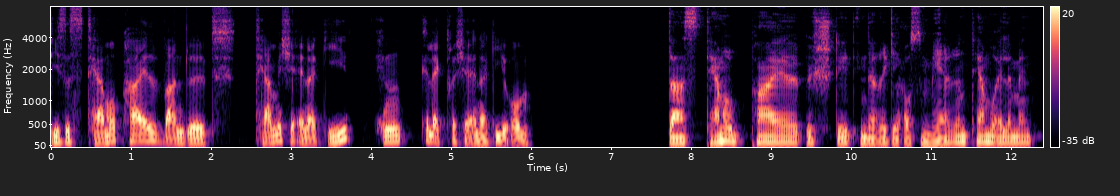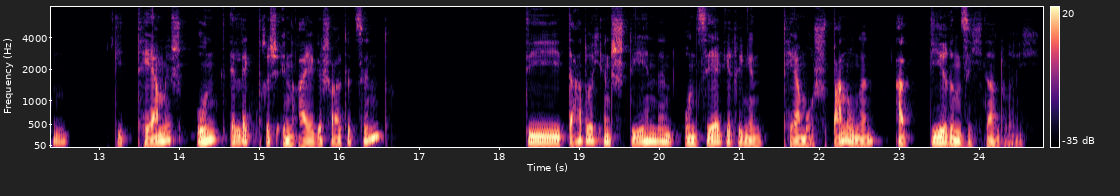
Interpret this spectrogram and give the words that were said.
Dieses Thermopile wandelt thermische Energie in elektrische Energie um. Das Thermopile besteht in der Regel aus mehreren Thermoelementen, die thermisch und elektrisch in Reihe geschaltet sind. Die dadurch entstehenden und sehr geringen Thermospannungen addieren sich dadurch.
